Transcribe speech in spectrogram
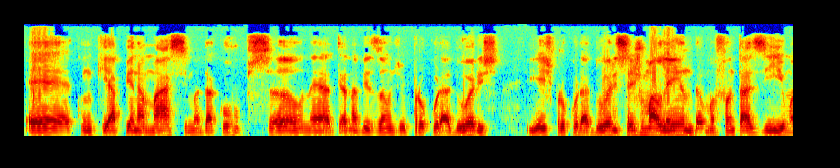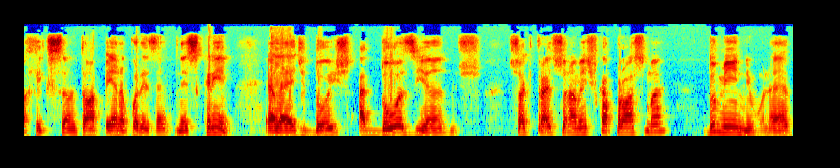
é, com que a pena máxima da corrupção, né, até na visão de procuradores e ex-procuradores, seja uma lenda, uma fantasia, uma ficção. Então a pena, por exemplo, nesse crime, ela é de 2 a 12 anos. Só que tradicionalmente fica próxima do mínimo. Né?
